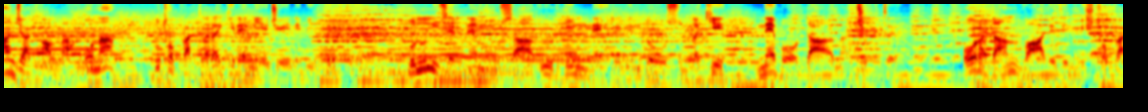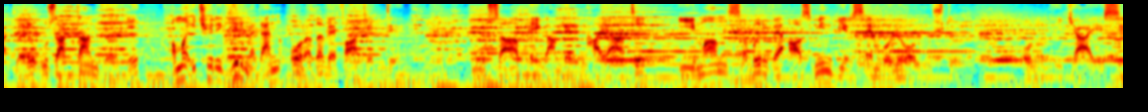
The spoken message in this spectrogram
Ancak Allah ona bu topraklara giremeyeceğini bildirdi. Bunun üzerine Musa Ürdün Nehri'nin doğusundaki Nebo Dağı'na çıktı. Oradan vaat edilmiş toprakları uzaktan gördü ama içeri girmeden orada vefat etti. Musa peygamberin hayatı iman, sabır ve azmin bir sembolü olmuştu. Hikayesi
